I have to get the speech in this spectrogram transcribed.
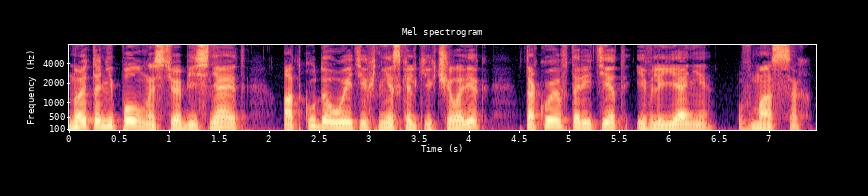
Но это не полностью объясняет, откуда у этих нескольких человек такой авторитет и влияние в массах.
